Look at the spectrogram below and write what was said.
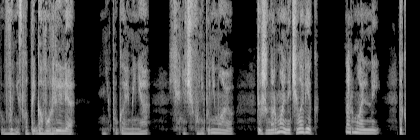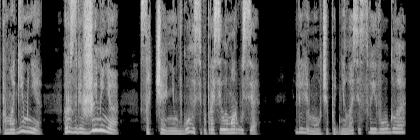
Вынесла приговор Лиля. Не пугай меня. Я ничего не понимаю. Ты же нормальный человек. Нормальный. Так помоги мне. Развяжи меня. С отчаянием в голосе попросила Маруся. Лиля молча поднялась из своего угла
